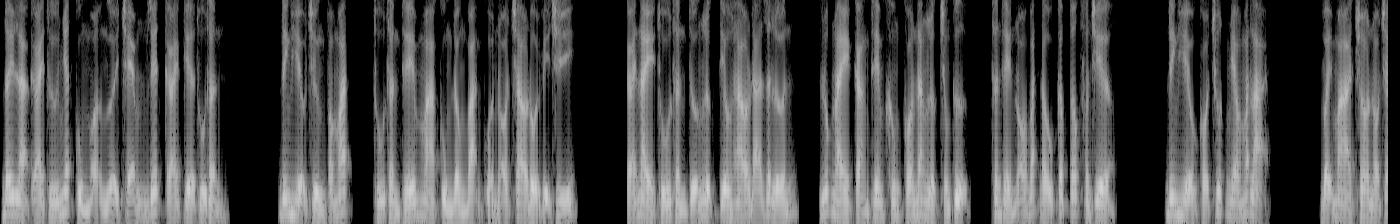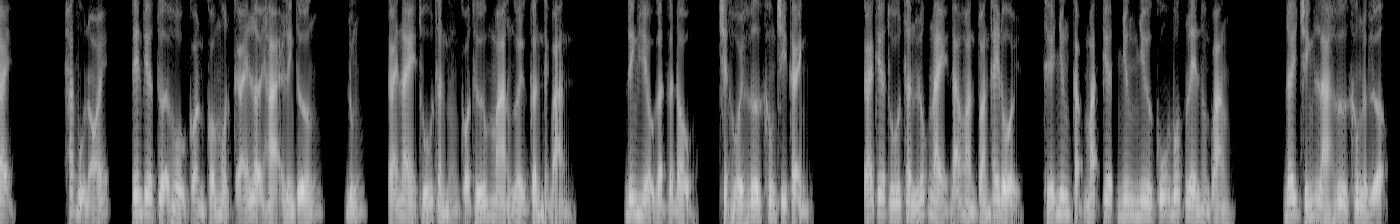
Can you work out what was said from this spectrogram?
Đây là cái thứ nhất cùng mọi người chém giết cái kia thú thần. Đinh hiệu chừng to mắt, thú thần thế mà cùng đồng bạn của nó trao đổi vị trí. Cái này thú thần tướng lực tiêu hao đã rất lớn, lúc này càng thêm không có năng lực chống cự, thân thể nó bắt đầu cấp tốc phân chia. Đinh hiệu có chút meo mắt lại. Vậy mà cho nó chạy. Hát vụ nói, tên kia tựa hồ còn có một cái lợi hại linh tướng. Đúng, cái này thú thần có thứ mà ngươi cần thạch bản. Đinh hiệu gật gật đầu, triệt hồi hư không chi cảnh cái kia thú thần lúc này đã hoàn toàn thay đổi, thế nhưng cặp mắt kia nhưng như cũ bước lên hồng quang. Đây chính là hư không lực lượng.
